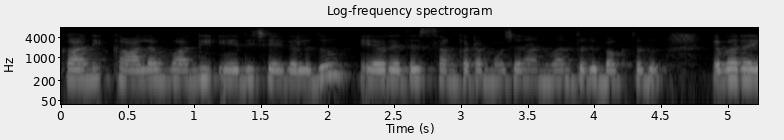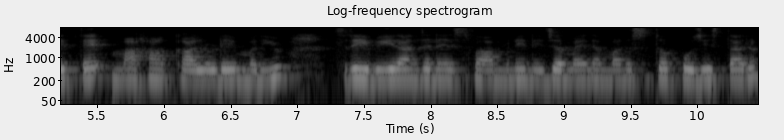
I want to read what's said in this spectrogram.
కానీ కాలం వాణ్ణి ఏది చేయగలదు? ఎవరైతే సంకట మోచన హనుమంతుడి భక్తుడు ఎవరైతే మహాకాలుడే మరియు శ్రీ వీరాంజనేయ స్వామిని నిజమైన మనసుతో పూజిస్తారో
